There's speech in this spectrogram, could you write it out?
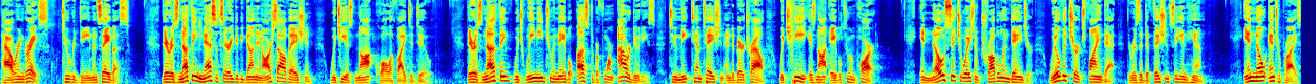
power, and grace to redeem and save us. There is nothing necessary to be done in our salvation which he is not qualified to do. There is nothing which we need to enable us to perform our duties, to meet temptation and to bear trial, which he is not able to impart. In no situation of trouble and danger will the church find that there is a deficiency in him. In no enterprise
